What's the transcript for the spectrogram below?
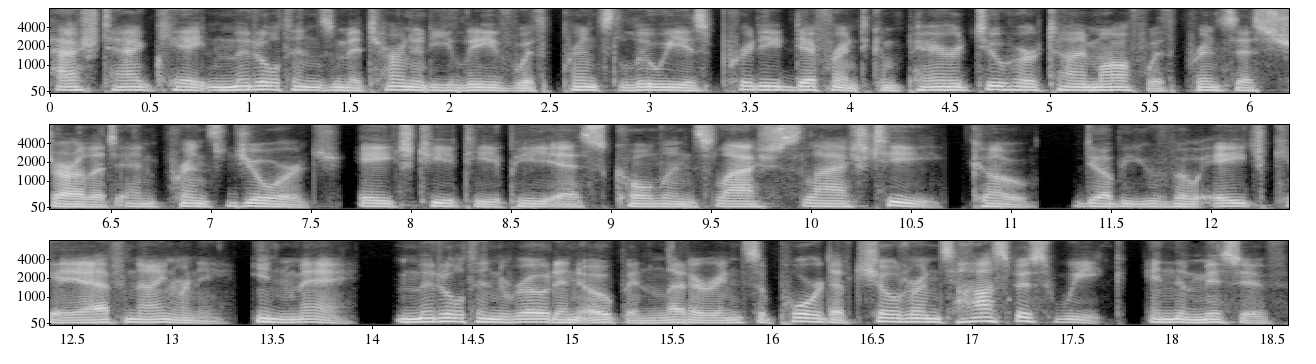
Hashtag Kate Middleton's maternity leave with Prince Louis is pretty different compared to her time off with Princess Charlotte and Prince George. https colon slash slash t co WVOHKF 9 In May, Middleton wrote an open letter in support of Children's Hospice Week. In the missive,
